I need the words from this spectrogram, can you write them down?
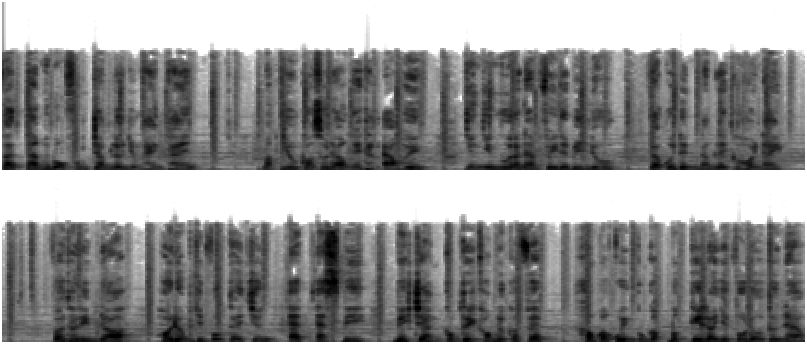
và 84% lợi nhuận hàng tháng. Mặc dù con số đó nghe thật ảo huyền, nhưng nhiều người ở Nam Phi đã bị lừa và quyết định nắm lấy cơ hội này. Vào thời điểm đó, Hội đồng Dịch vụ Tài chính FSB biết rằng công ty không được cấp phép, không có quyền cung cấp bất kỳ loại dịch vụ đầu tư nào.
